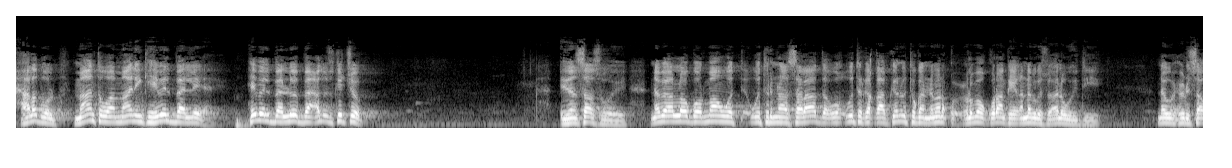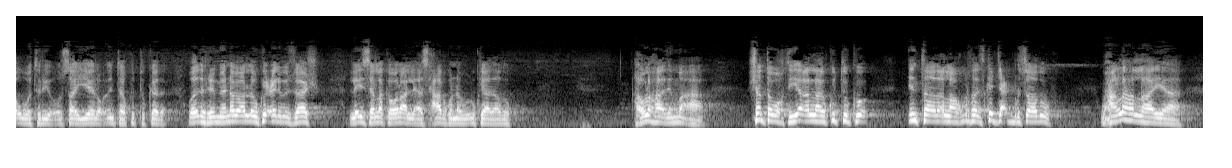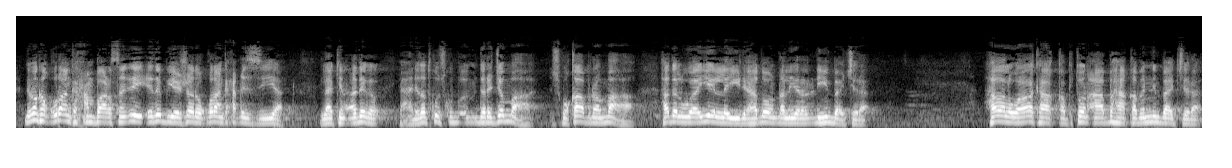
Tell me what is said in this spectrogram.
xaalad walba. Maanta waa maalinka hebel baa leeyahay. Hebel baa loo baa adu iska joog. Idan saas nabi allo goormaan witrnaa salaada witrka qaabkeen u tukan niman culamo qur'aanka nabiga su'aalo nabigu wuxuu u watriyo oo saa yeelo oo intaa ku tukada. Waad remee nabi allow ku celiba su'aasha laysa laka walaa liasxaabka nabigu u kaada adugu. Hawlahaadi ma aha. Shanta waqti yaa allah ku tuko. Intaada allah kubartaada iska jacburso adugu. Waxaan la hadlahayaa nimankan qur'aanka xambaarsan inay edab yeeshaan oo qur'aanka xaqiisa siiyaan. Laakiin adiga yani dadku isku darajo ma aha isku qaabna ma aha. Hadal waayeel la yidhaahdoon dhallinyaro la dhihin baa jira. Hadal walaalkaa qabtoon aabbaha qabanin baa jira.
